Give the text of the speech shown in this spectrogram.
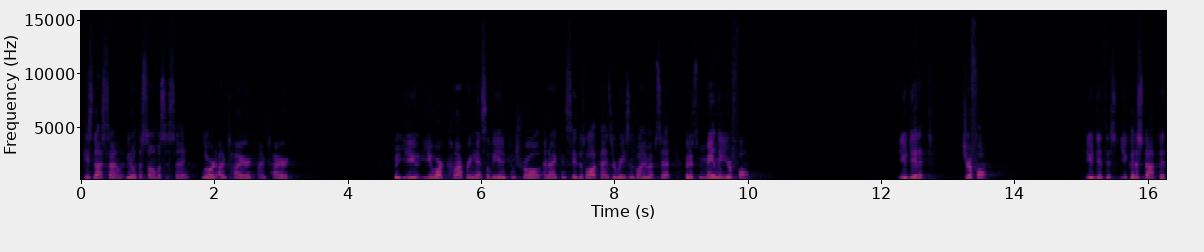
He's not silent. You know what the psalmist is saying? Lord, I'm tired, I'm tired. But you, you are comprehensively in control, and I can say there's all kinds of reasons why I'm upset, but it's mainly your fault. You did it. It's your fault. You did this. You could have stopped it.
